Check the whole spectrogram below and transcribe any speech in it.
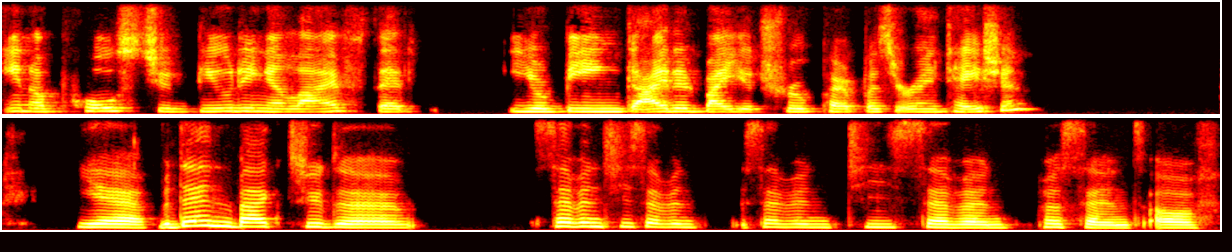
in opposed to building a life that you're being guided by your true purpose orientation? Yeah, but then back to the 77 77% of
